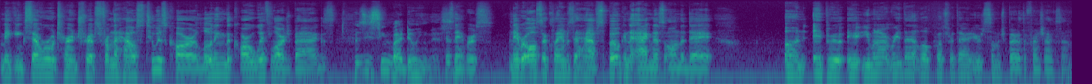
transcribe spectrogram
making several return trips from the house to his car, loading the car with large bags. Who's he seen by doing this? His neighbors. The neighbor also claims to have spoken to Agnes on the day. On April, eh, you want to read that little quote right there? You're so much better at the French accent.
